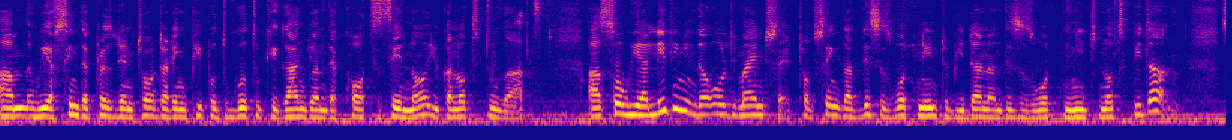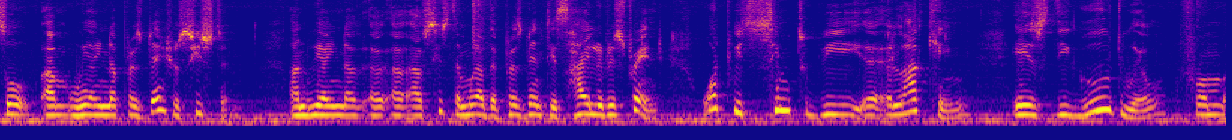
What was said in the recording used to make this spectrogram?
Um, we have seen the president ordering people to go to Kiganjo and the court to say, no, you cannot do that. Uh, so we are living in the old mindset of saying that this is what needs to be done and this is what needs not to be done. So um, we are in a presidential system and we are in a, a, a, system where the president is highly restrained. What we seem to be uh, lacking is the goodwill from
